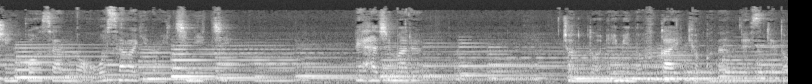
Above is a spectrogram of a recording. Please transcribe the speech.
新婚さんの大騒ぎの一日。で始まる。ちょっと意味の深い曲なんですけど。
